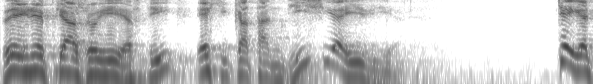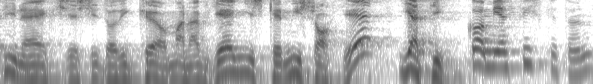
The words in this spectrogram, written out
Δεν είναι πια ζωή αυτή, έχει καταντήσει ίδια. Και γιατί να έχεις εσύ το δικαίωμα να βγαίνεις και εμείς όχι, ε; Γιατί; Κόμι αφήστε τον.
